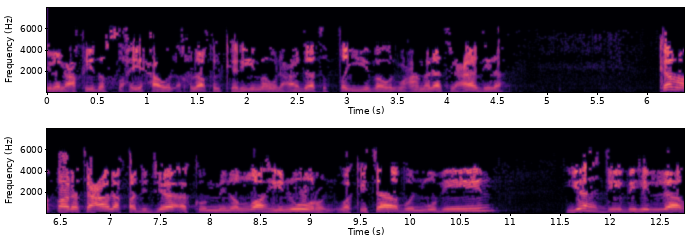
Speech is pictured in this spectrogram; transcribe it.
إلى العقيدة الصحيحة والأخلاق الكريمة والعادات الطيبة والمعاملات العادلة. كما قال تعالى قد جاءكم من الله نور وكتاب مبين يهدي به الله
